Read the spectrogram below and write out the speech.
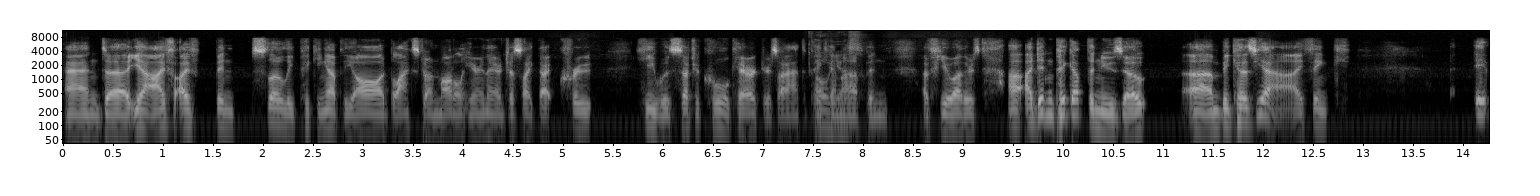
And uh, yeah, I've I've been slowly picking up the odd Blackstone model here and there, just like that Kroot. He was such a cool character, so I had to pick Oh, him yes. up, and a few others. Uh, I didn't pick up the new Zoat um, because, yeah, I think it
